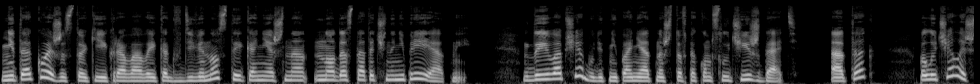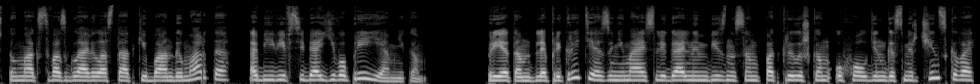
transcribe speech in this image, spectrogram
не такой жестокий и кровавый, как в 90-е, конечно, но достаточно неприятный. Да и вообще будет непонятно, что в таком случае ждать. А так, получалось, что Макс возглавил остатки банды Марта, объявив себя его преемником. При этом для прикрытия занимаясь легальным бизнесом под крылышком у холдинга Смерчинского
